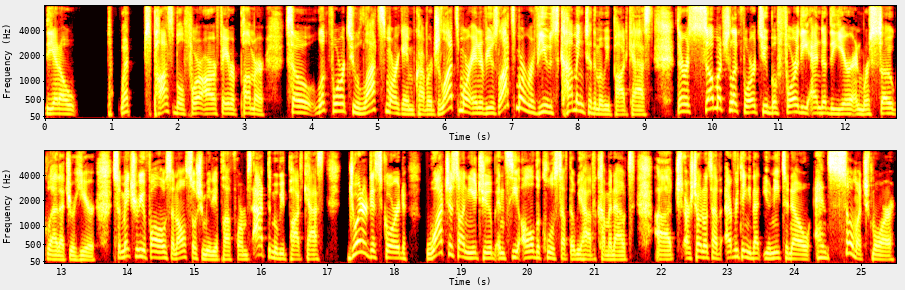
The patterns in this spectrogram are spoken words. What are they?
you know, what's possible for our favorite plumber. So look forward to lots more game coverage, lots more interviews, lots more reviews coming to the movie podcast. There is so much to look forward to before the end of the year, and we're so glad that you're here. So make sure you follow us on all social media platforms at the movie podcast. Join our Discord, watch us on YouTube, and see all the cool stuff that we have coming out. Uh, our show notes have everything that you need to know and so much more.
